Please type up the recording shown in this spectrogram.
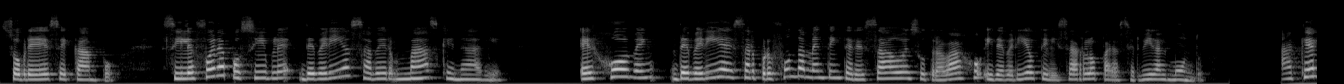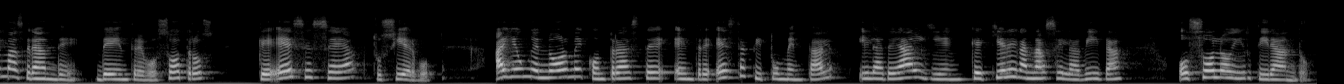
sobre ese campo, si le fuera posible, debería saber más que nadie. El joven debería estar profundamente interesado en su trabajo y debería utilizarlo para servir al mundo. Aquel más grande de entre vosotros, que ese sea tu siervo. Hay un enorme contraste entre esta actitud mental y la de alguien que quiere ganarse la vida o solo ir tirando.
